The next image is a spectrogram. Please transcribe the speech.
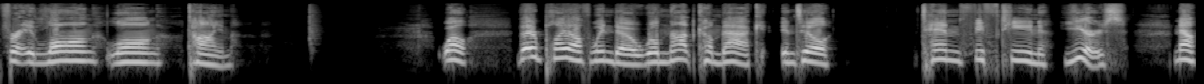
for a long, long time. Well, their playoff window will not come back until 10, 15 years. Now,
